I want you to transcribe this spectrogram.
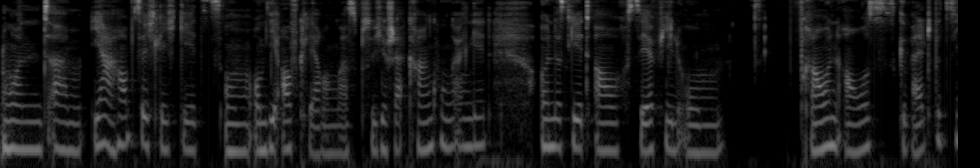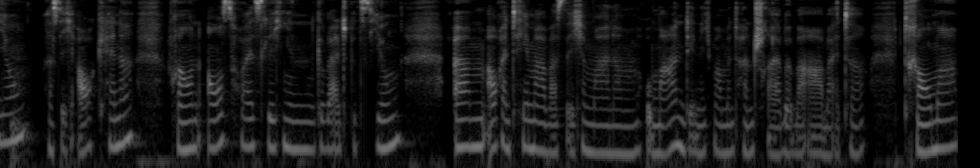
Und ähm, ja, hauptsächlich geht's um, um die Aufklärung, was psychische Erkrankungen angeht. Und es geht auch sehr viel um Frauen aus Gewaltbeziehungen, was ich auch kenne. Frauen aus häuslichen Gewaltbeziehungen. Ähm, auch ein Thema, was ich in meinem Roman, den ich momentan schreibe, bearbeite. Trauma,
